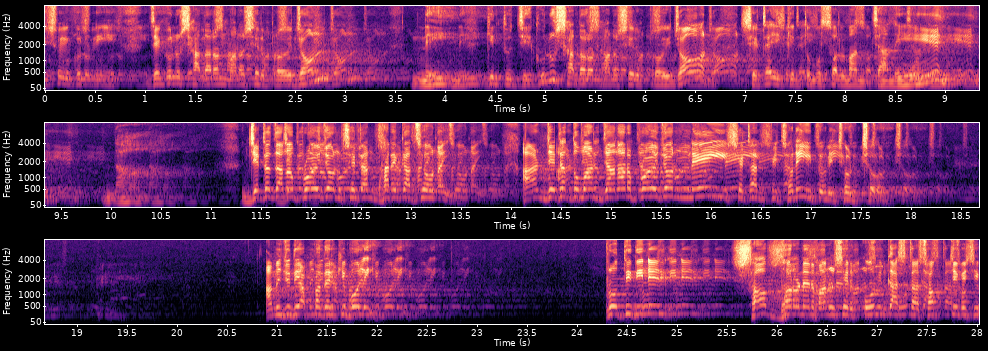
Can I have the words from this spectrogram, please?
বিষয়গুলো নিয়ে। যেগুলো সাধারণ মানুষের প্রয়োজন নেই, কিন্তু যেগুলো সাধারণ মানুষের প্রয়োজন, সেটাই কিন্তু মুসলমান জানে না। যেটা জানা প্রয়োজন, সেটার ধারে কাছেও নাই। আর যেটা তোমার জানার প্রয়োজন নেই, সেটার পিছনেই তুমি ছুটছো। আমি যদি আপনাদেরকে বলি, প্রতিদিনের সব ধরনের মানুষের কোন কাজটা সবচেয়ে বেশি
